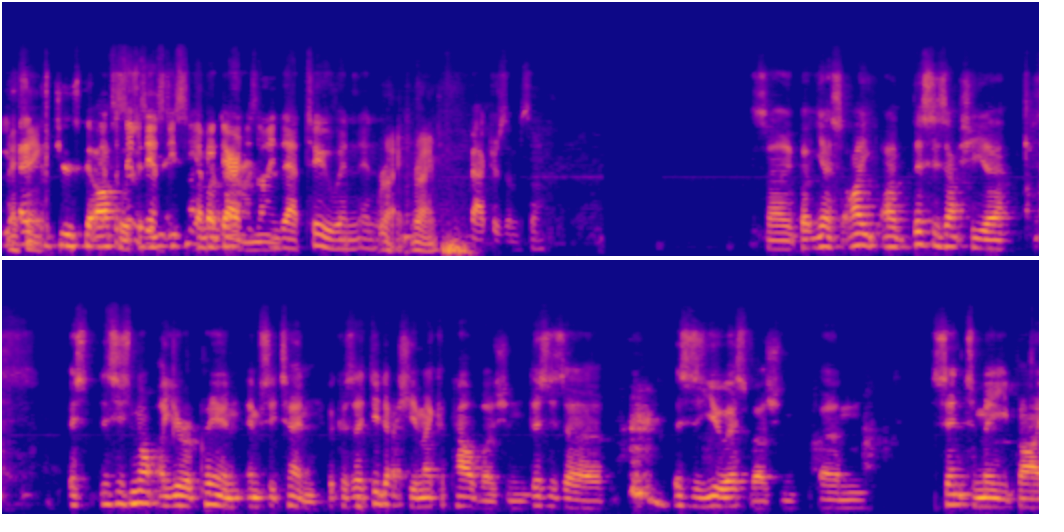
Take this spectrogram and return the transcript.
Yeah, I Ed think. produced it It's the same as the SDC. I mean, Darren designed that too, and and Right, right. factors them. So So, but yes, I, I this is actually a, this this is not a European MC10 because they did actually make a PAL version. This is a this is a US version um, sent to me by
